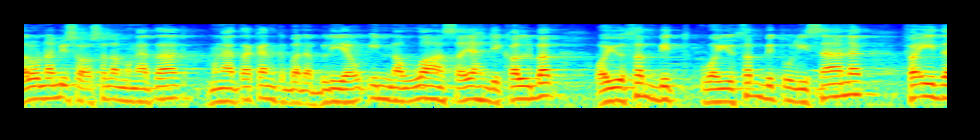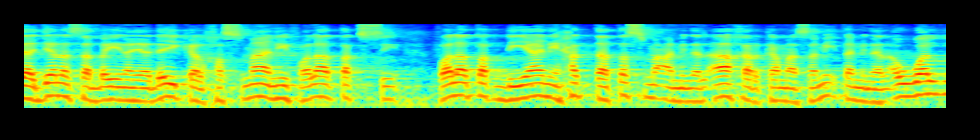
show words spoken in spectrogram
Lalu Nabi SAW mengatakan, mengatakan kepada beliau, Inna Allah sayahdi qalbak wa yuthabbit wa yuthabbitu lisanak fa idza jalasa baina yadayka al-khasmani fala taqsi fala taqdiyani hatta tasma'a min al-akhar kama sami'ta min al-awwal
